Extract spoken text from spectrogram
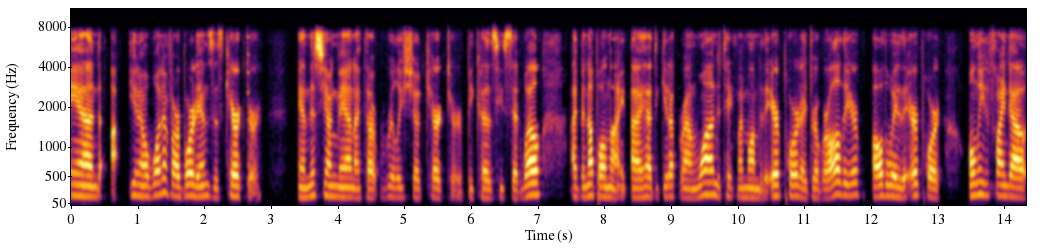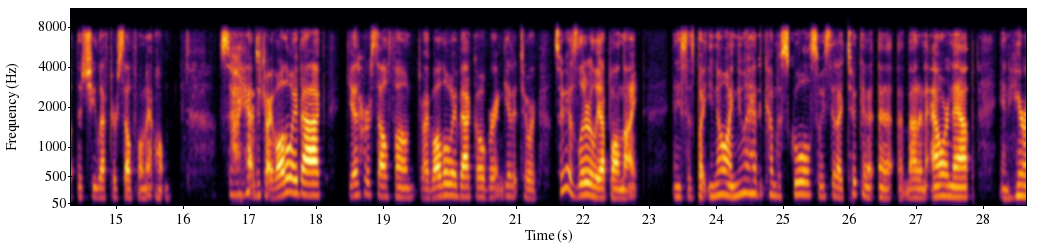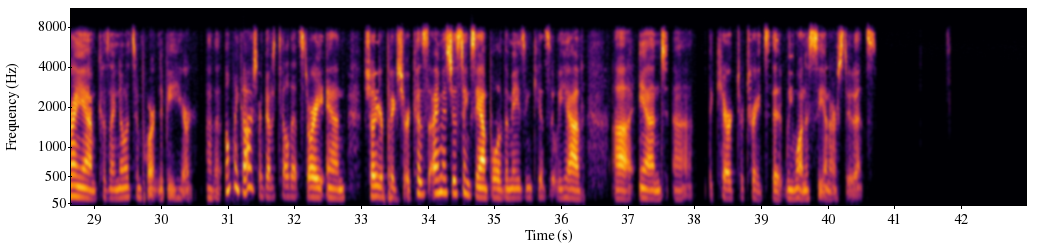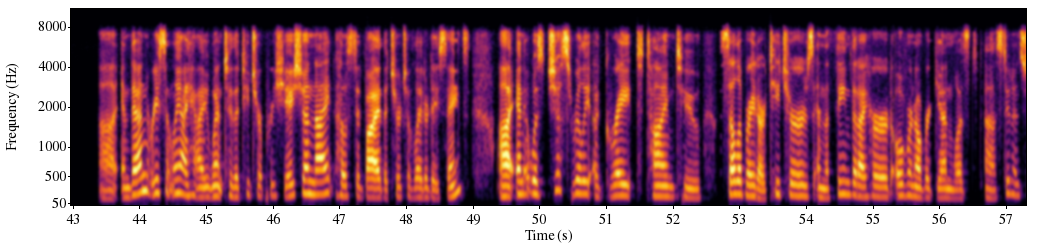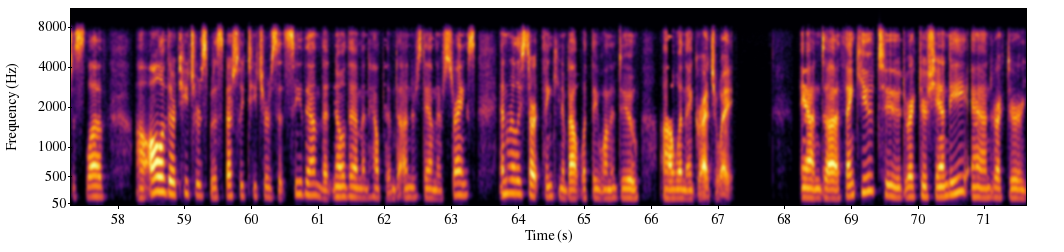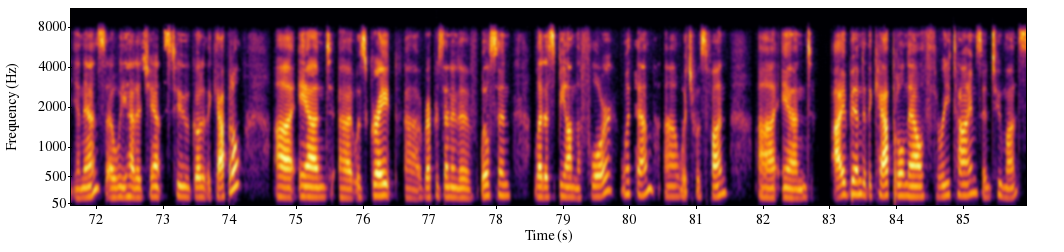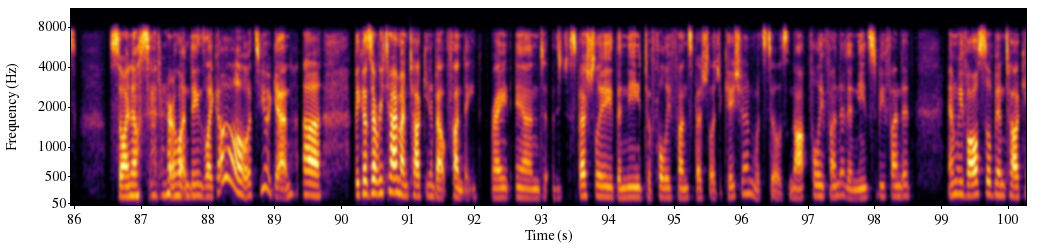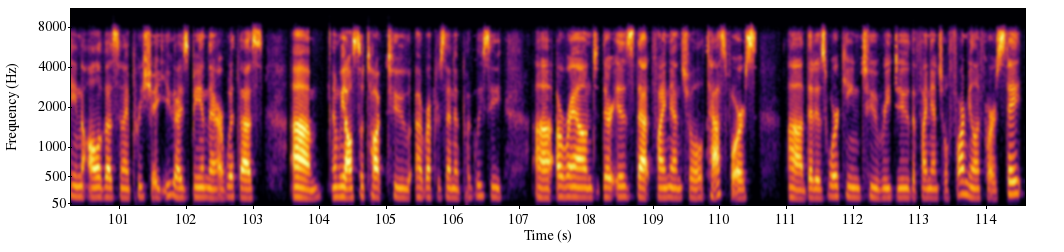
And, uh, you know, one of our board ends is character. And this young man, I thought, really showed character because he said, Well, I've been up all night. I had to get up around one to take my mom to the airport. I drove her all the air, all the way to the airport, only to find out that she left her cell phone at home. So I had to drive all the way back, get her cell phone, drive all the way back over and get it to her. So he was literally up all night. And he says, but you know, I knew I had to come to school. So he said, I took an, a, about an hour nap and here I am because I know it's important to be here. I thought, oh my gosh, I've got to tell that story and show your picture because I'm just an example of the amazing kids that we have uh, and uh, the character traits that we want to see in our students. Uh, and then recently I, I, went to the Teacher Appreciation Night hosted by the Church of Latter-day Saints. Uh, and it was just really a great time to celebrate our teachers. And the theme that I heard over and over again was uh, students just love uh, all of their teachers, but especially teachers that see them, that know them, and help them to understand their strengths and really start thinking about what they want to do uh, when they graduate. And uh, thank you to Director Shandy and Director Yanez. Uh, we had a chance to go to the Capitol uh, and uh, it was great. Uh, Representative Wilson let us be on the floor with them, uh, which was fun. and I've been to the Capitol now three times in two months. So I know Senator Lundeen's like, oh, it's you again because every time I'm talking about funding, right? And especially the need to fully fund special education, which still is not fully funded and needs to be funded. And we've also been talking, all of us, and I appreciate you guys being there with us. Um, and we also talked to uh, Representative Puglisi uh, around there is that financial task force uh, that is working to redo the financial formula for our state.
